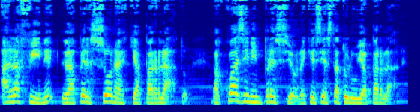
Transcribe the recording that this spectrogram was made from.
alla fine la persona che ha parlato ha quasi l'impressione che sia stato lui a parlare.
